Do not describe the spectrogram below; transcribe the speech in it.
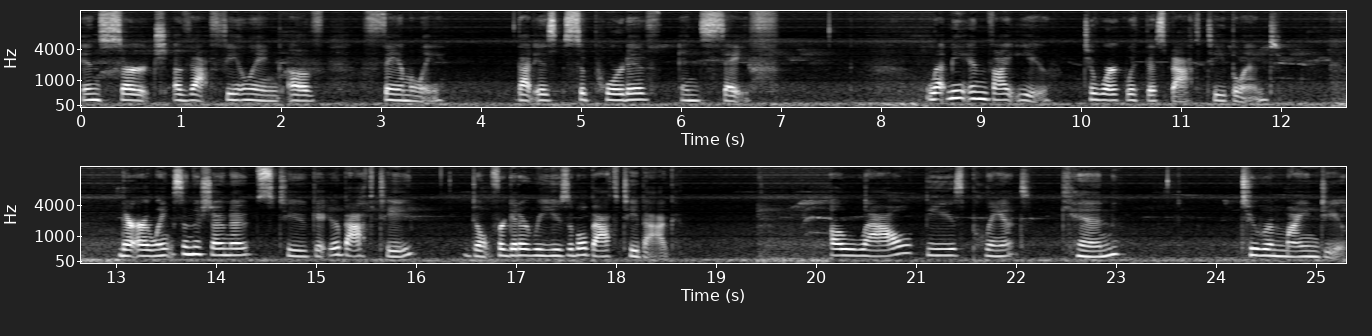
in search of that feeling of family that is supportive and safe, let me invite you to work with this bath tea blend. There are links in the show notes to get your bath tea. Don't forget a reusable bath tea bag. Allow these plant kin to remind you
